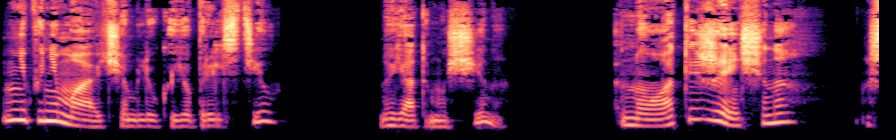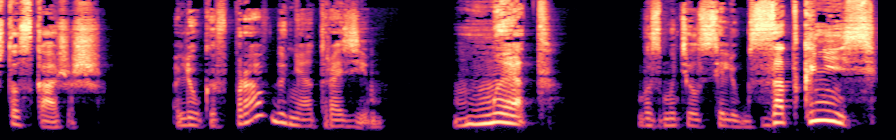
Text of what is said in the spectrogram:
Не понимаю, чем Люк ее прельстил, но я-то мужчина. Ну, а ты женщина. Что скажешь? Люк и вправду неотразим? Мэт! возмутился Люк. Заткнись!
